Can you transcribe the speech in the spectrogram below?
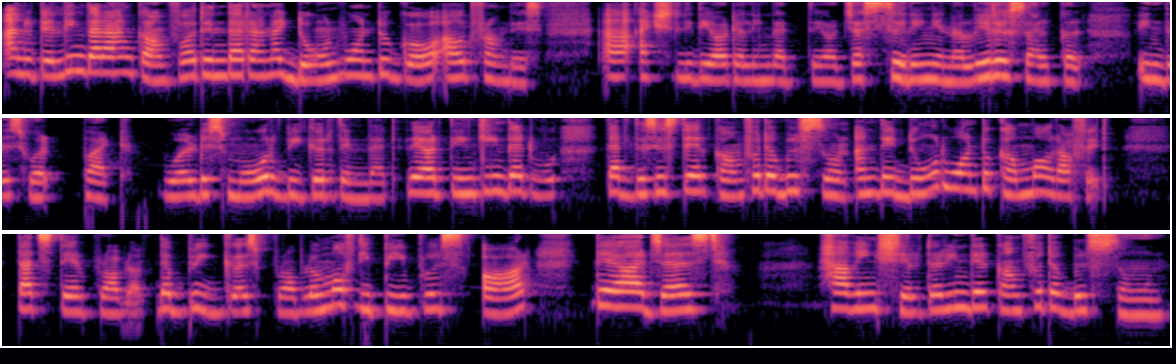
and telling that i'm comfort in that and i don't want to go out from this. Uh, actually they are telling that they are just sitting in a little circle in this world but world is more bigger than that. They are thinking that that this is their comfortable zone and they don't want to come out of it. That's their problem. The biggest problem of the peoples are they are just having shelter in their comfortable zone.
